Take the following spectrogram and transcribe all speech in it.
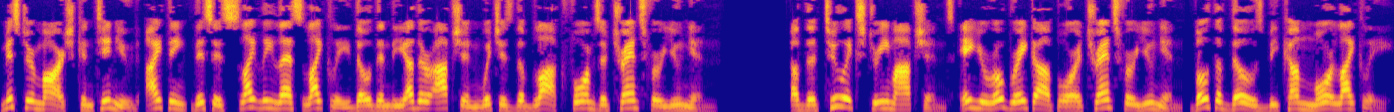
Mr. Marsh continued, I think this is slightly less likely though than the other option which is the bloc forms a transfer union. Of the two extreme options, a euro breakup or a transfer union, both of those become more likely.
